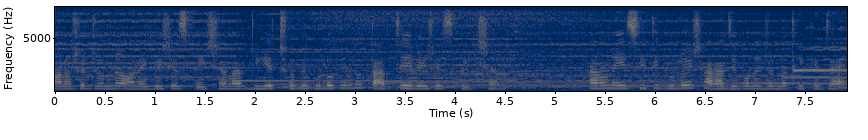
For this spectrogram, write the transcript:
মানুষের জন্য অনেক বেশি স্পেশাল আর বিয়ের ছবিগুলো কিন্তু তার চেয়ে বেশি স্পেশাল কারণ এই স্মৃতিগুলোই সারা জীবনের জন্য থেকে যায়।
